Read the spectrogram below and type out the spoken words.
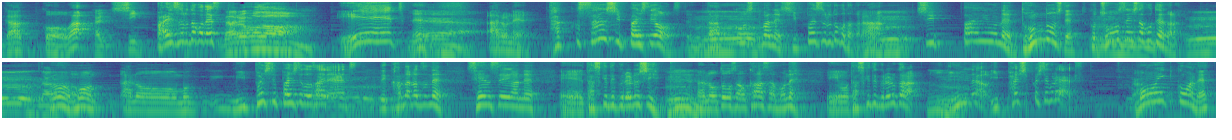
学校ははい。失敗するとこです、なるほど、えーっつってね。あのねたくさん失敗してよっつって。学校はね失敗するとこだからうん。失敗をねどんどんして挑戦したことやから。うーん。もう、あのーもういっぱい失敗してくださいねっつって。で必ずね先生がね、えー助けてくれるし、あのお父さんお母さんもね、えーもう助けてくれるから、いいんだよいっぱい失敗してくれっつって。もう一個はね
